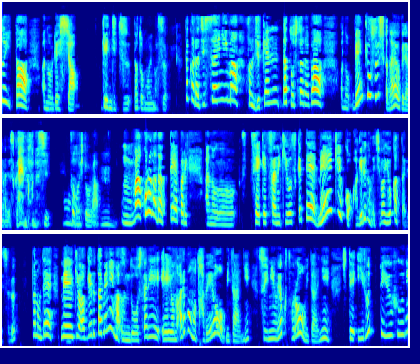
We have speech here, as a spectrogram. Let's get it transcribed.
づいた、あの、列車、現実だと思います。だから実際に今、その受験だとしたらば、あの、勉強するしかないわけじゃないですか、変な話。その人が。うん。うん、まあコロナだってやっぱり、あのー清潔さに気をつけて、免疫力を上げるのが一番良かったりする。なので、免疫を上げるために、まあ運動をしたり、栄養のあるものを食べようみたいに、睡眠をよく取ろうみたいにしているっていう風に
